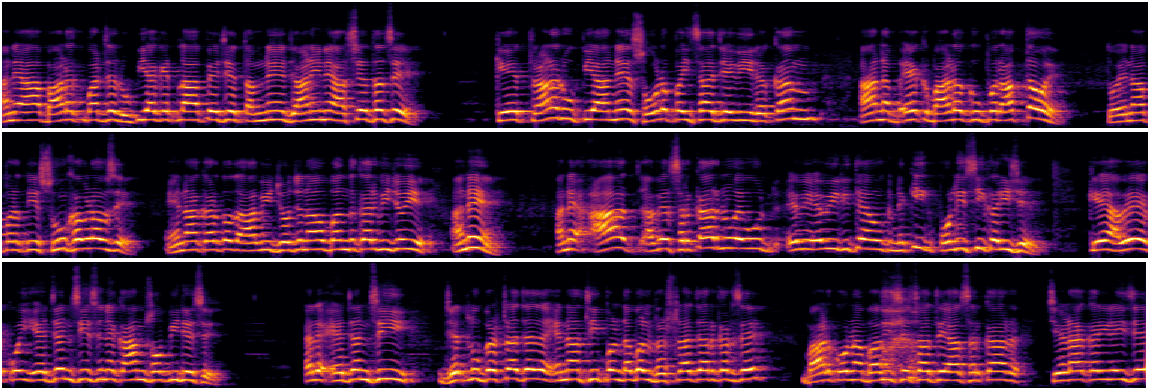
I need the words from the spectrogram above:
અને આ બાળક પાસે રૂપિયા કેટલા આપે છે તમને જાણીને આશ્ચર્ય થશે કે ત્રણ રૂપિયાને સોળ પૈસા જેવી રકમ આના એક બાળક ઉપર આપતા હોય તો એના પરથી શું ખવડાવશે? એના કરતાં તો આવી યોજનાઓ બંધ કરવી જોઈએ. અને અને આ હવે સરકારનું એવું એવી એવી રીતે નક્કી પોલિસી કરી છે કે હવે કોઈ એજન્સીસને કામ સોંપી દેશે. એટલે એજન્સી જેટલું ભ્રષ્ટાચાર એનાથી પણ ડબલ ભ્રષ્ટાચાર કરશે. બાળકોના ભવિષ્ય સાથે આ સરકાર ચેડા કરી રહી છે,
